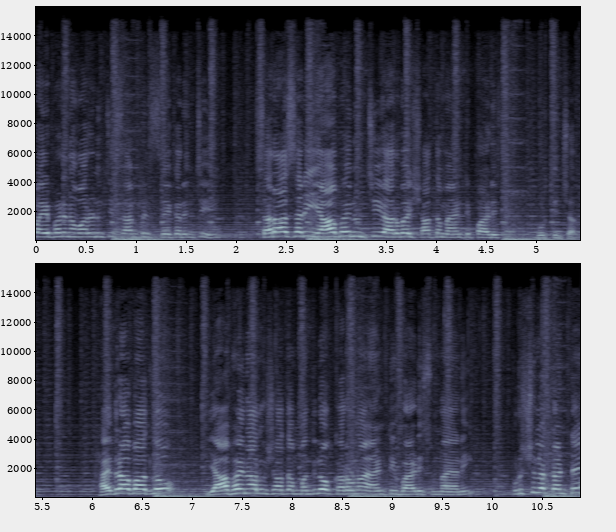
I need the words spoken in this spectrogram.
పైబడిన వారి నుంచి శాంపిల్స్ సేకరించి సరాసరి యాభై నుంచి అరవై శాతం యాంటీబాడీస్ గుర్తించారు. హైదరాబాద్లో యాభై నాలుగు శాతం మందిలో కరోనా యాంటీబాడీస్ ఉన్నాయని పురుషుల కంటే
